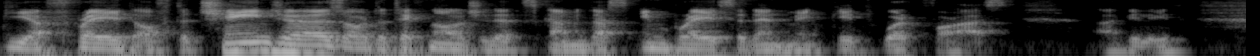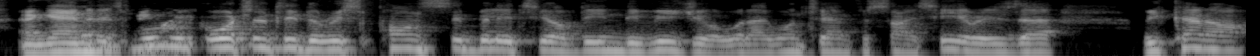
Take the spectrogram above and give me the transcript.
be afraid of the changes or the technology that's coming. Just embrace it and make it work for us. I believe. And again, it's more importantly the responsibility of the individual. What I want to emphasize here is that we cannot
